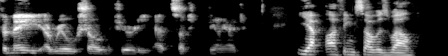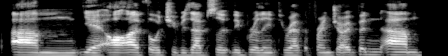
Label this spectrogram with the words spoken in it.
for me a real show of maturity at such a young age. Yep, I think so as well. Um, yeah, I, I, thought she was absolutely brilliant throughout the French Open. Um,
